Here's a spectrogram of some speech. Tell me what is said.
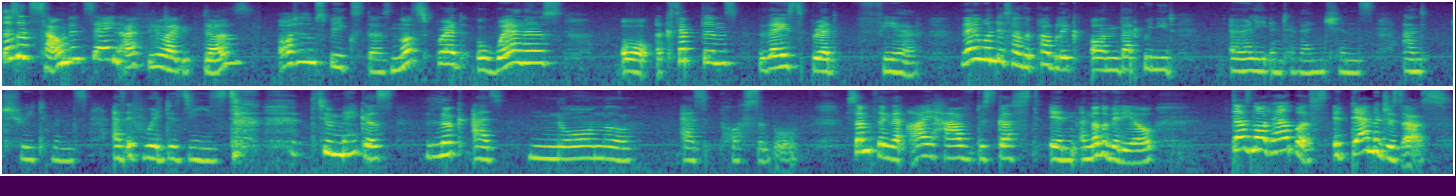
Does it sound insane? I feel like it does. Autism Speaks does not spread awareness or acceptance, they spread fear. They want to tell the public on that we need early interventions and treatments as if we're diseased to make us look as normal as possible. Something that I have discussed in another video does not help us, it damages us.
